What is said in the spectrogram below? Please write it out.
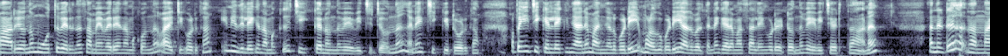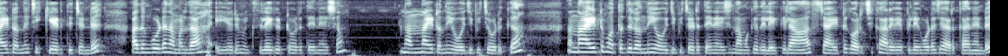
മാറി ഒന്ന് മൂത്ത് വരുന്ന സമയം വരെ നമുക്കൊന്ന് വഴറ്റി കൊടുക്കാം. ഇനി ഇതിലേക്ക് നമുക്ക് ചിക്കൻ ഒന്ന് വേവിച്ചിട്ട് ഒന്ന് അങ്ങനെ ചിക്കിട്ട് കൊടുക്കാം. അപ്പോൾ ഈ ചിക്കനിലേക്ക് ഞാൻ മഞ്ഞൾപ്പൊടി മുളക് പൊടി അതുപോലെ തന്നെ ഗരം മസാലയും കൂടി ഇട്ടൊന്ന് വേവിച്ചെടുത്തതാണ്. എന്നിട്ട് നന്നായിട്ടൊന്ന് ചിക്കി എടുത്തിട്ടുണ്ട് അതും കൂടെ നമ്മളിതാ ഈ ഒരു മിക്സിലേക്ക് ഇട്ട് കൊടുത്തതിന് ശേഷം നന്നായിട്ടൊന്ന് യോജിപ്പിച്ച് കൊടുക്കുക. നന്നായിട്ട് മൊത്തത്തിലൊന്ന് യോജിപ്പിച്ചെടുത്തതിന് ശേഷം നമുക്കിതിലേക്ക് ലാസ്റ്റായിട്ട് കുറച്ച് കറിവേപ്പിലയും കൂടെ ചേർക്കാനുണ്ട്.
